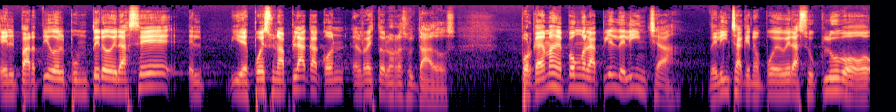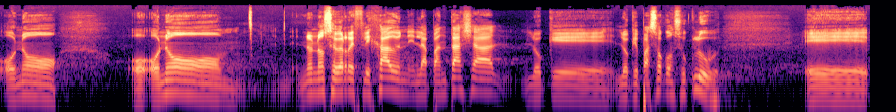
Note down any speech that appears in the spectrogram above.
el partido del puntero de la C y después una placa con el resto de los resultados. Porque además me pongo la piel del hincha del hincha que no puede ver a su club o, no, o, no, no, se ve reflejado en, la pantalla lo que, lo que pasó con su club. Eh,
